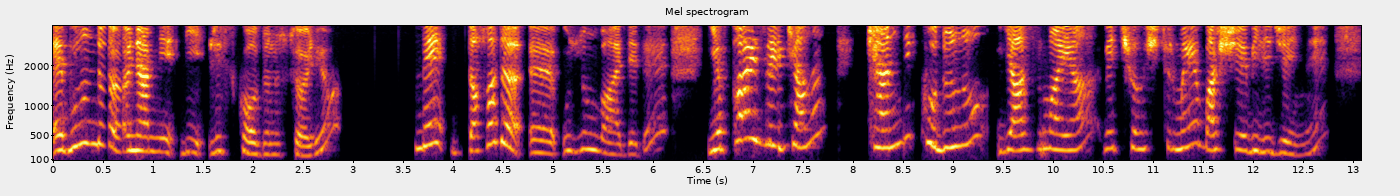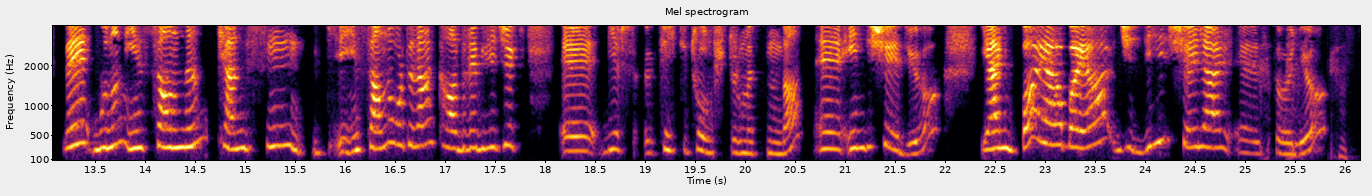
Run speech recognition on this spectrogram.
E, bunun da önemli bir risk olduğunu söylüyor ve daha da e, uzun vadede yapay zekanın kendi kodunu yazmaya ve çalıştırmaya başlayabileceğini ve bunun insanlığın kendisinin insanlığı ortadan kaldırabilecek e, bir tehdit oluşturmasından e, endişe ediyor. Yani baya baya ciddi şeyler e, söylüyor.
